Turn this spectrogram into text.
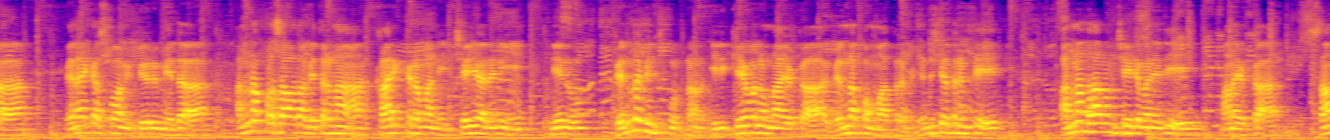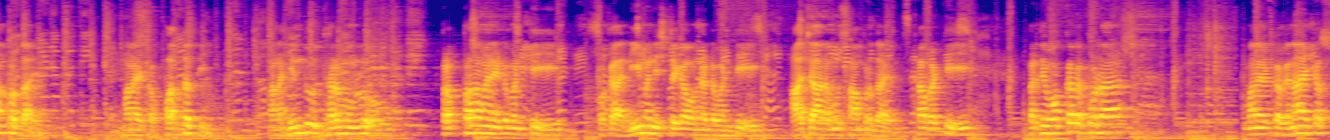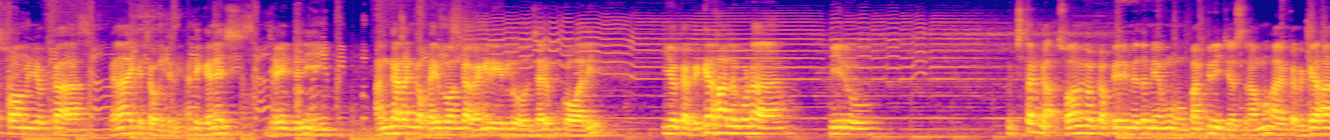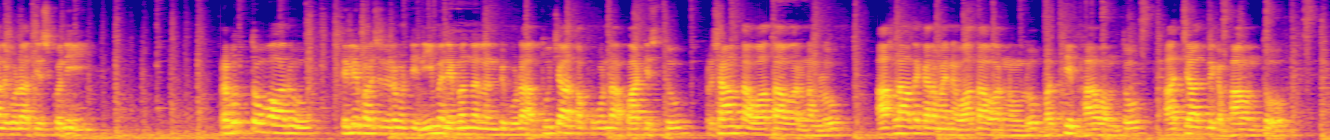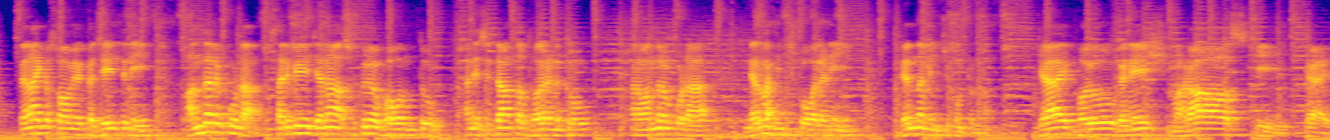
వినాయక స్వామి పేరు మీద అన్నప్రసాద వితరణ కార్యక్రమాన్ని చేయాలని నేను విన్నవించుకుంటున్నాను. ఇది కేవలం నా యొక్క విన్నపం మాత్రమే. ఎందుచేతంటే అన్నదానం చేయడం అనేది మన యొక్క సాంప్రదాయం మన యొక్క పద్ధతి. మన హిందూ ధర్మంలో ప్రప్రదమైనటువంటి ఒక నియమనిష్టగా ఉన్నటువంటి ఆచారము సాంప్రదాయం. కాబట్టి ప్రతి ఒక్కరు కూడా మన యొక్క వినాయక స్వామి యొక్క వినాయక చవితిని అంటే గణేష్ జయంతిని అంగరంగ వైభవంగా వెంకటగిరిలో జరుపుకోవాలి. ఈ యొక్క విగ్రహాలు కూడా మీరు ఉచితంగా స్వామి యొక్క పేరు మీద మేము పంపిణీ చేస్తున్నాము. ఆ యొక్క విగ్రహాలు కూడా తీసుకొని ప్రభుత్వం వారు తెలియపరిచినటువంటి నియమ నిబంధనలన్నీ కూడా తూచా తప్పకుండా పాటిస్తూ ప్రశాంత వాతావరణంలో ఆహ్లాదకరమైన వాతావరణంలో భక్తి భావంతో ఆధ్యాత్మిక భావంతో వినాయక స్వామి యొక్క జయంతిని అందరూ కూడా సర్వే జన సుఖినో భవంతు అనే సిద్ధాంత ధోరణితో మనమందరం కూడా నిర్వహించుకోవాలని విన్నమించుకుంటున్నాం జై భయో గణేష్ మహారాజ్కి జై.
